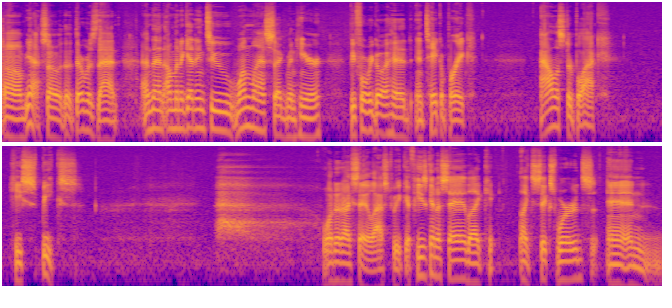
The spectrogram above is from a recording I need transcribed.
um, yeah. So th- there was that, and then I'm gonna get into one last segment here before we go ahead and take a break. Aleister Black, he speaks. What did I say last week? If he's gonna say like like six words, and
